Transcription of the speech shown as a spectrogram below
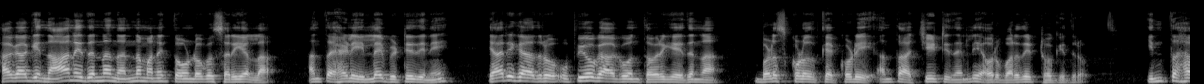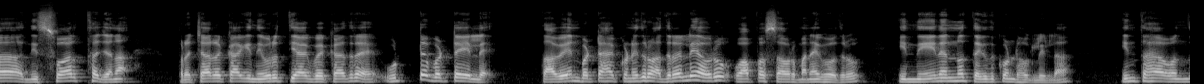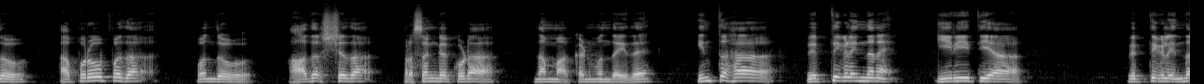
ಹಾಗಾಗಿ ನಾನು ಇದನ್ನು ನನ್ನ ಮನೆಗೆ ತೊಗೊಂಡೋಗೋದು ಸರಿಯಲ್ಲ ಅಂತ ಹೇಳಿ ಇಲ್ಲೇ ಬಿಟ್ಟಿದ್ದೀನಿ. ಯಾರಿಗಾದರೂ ಉಪಯೋಗ ಆಗುವಂಥವರಿಗೆ ಇದನ್ನು ಬಳಸ್ಕೊಳ್ಳೋದಕ್ಕೆ ಕೊಡಿ ಅಂತ ಚೀಟಿನಲ್ಲಿ ಅವರು ಬರೆದಿಟ್ಟು ಹೋಗಿದ್ದರು ಇಂತಹ ನಿಸ್ವಾರ್ಥ ಜನ ಪ್ರಚಾರಕ್ಕಾಗಿ ನಿವೃತ್ತಿಯಾಗಬೇಕಾದ್ರೆ ಉಟ್ಟ ಬಟ್ಟೆಯಲ್ಲೇ ತಾವೇನು ಬಟ್ಟೆ ಹಾಕ್ಕೊಂಡಿದ್ರು ಅದರಲ್ಲೇ ಅವರು ವಾಪಸ್ ಅವ್ರ ಮನೆಗೆ ಹೋದರು. ಇನ್ನೇನನ್ನೂ ತೆಗೆದುಕೊಂಡು ಹೋಗಲಿಲ್ಲ. ಇಂತಹ ಒಂದು ಅಪರೂಪದ ಒಂದು ಆದರ್ಶದ ಪ್ರಸಂಗ ಕೂಡ ನಮ್ಮ ಕಣ್ಮುಂದೆ ಇದೆ. ಇಂತಹ ವ್ಯಕ್ತಿಗಳಿಂದನೇ ಈ ರೀತಿಯ ವ್ಯಕ್ತಿಗಳಿಂದ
